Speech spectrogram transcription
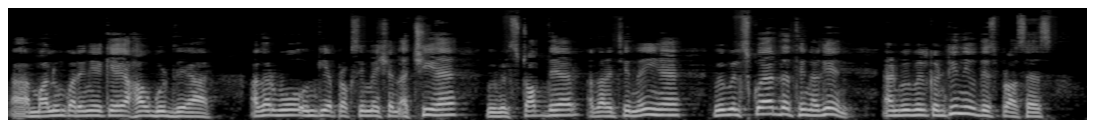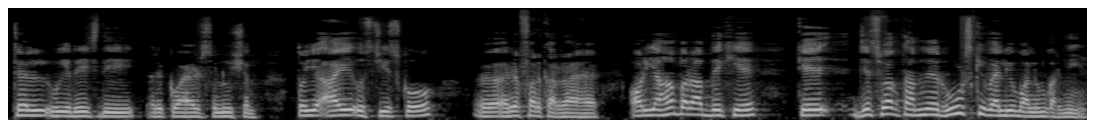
uh, معلوم کریں گے کہ ہاؤ گڈ دے آر اگر وہ ان کی اپروکسیمیشن اچھی ہے وی ول اسٹاپ دیئر اگر اچھی نہیں ہے we will square the thing again and we will continue this process till we reach the required solution تو یہ آئی اس چیز کو ریفر کر رہا ہے۔ اور یہاں پر آپ دیکھیے کہ جس وقت ہم نے روٹس کی ویلیو معلوم کرنی ہے،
